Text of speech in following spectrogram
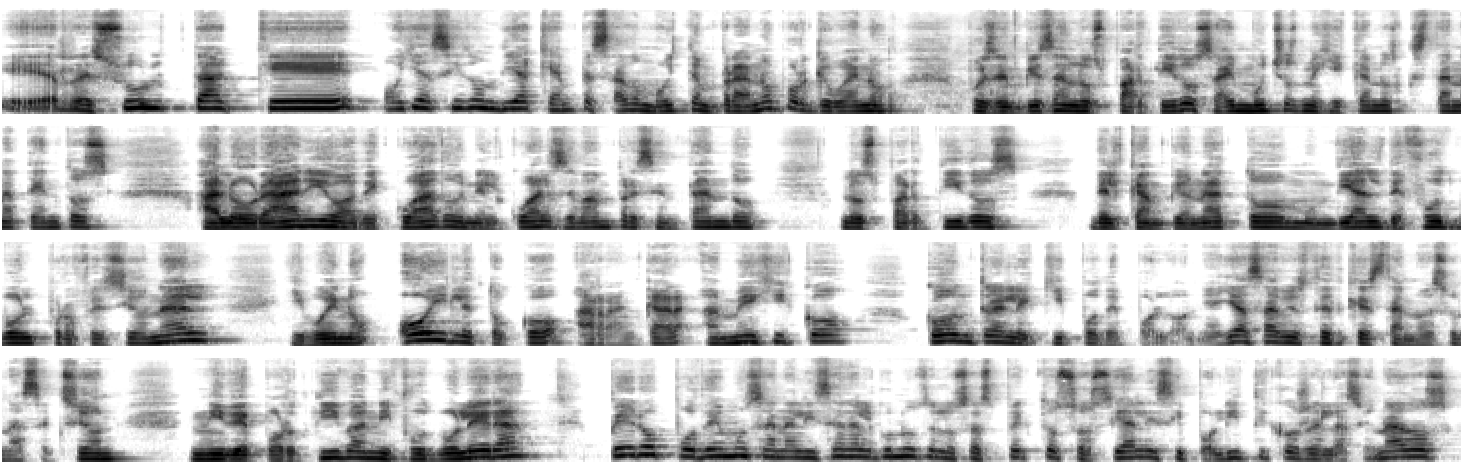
Eh, resulta que hoy ha sido un día que ha empezado muy temprano porque, bueno, pues empiezan los partidos. Hay muchos mexicanos que están atentos al horario adecuado en el cual se van presentando los partidos del Campeonato Mundial de Fútbol Profesional. Y bueno, hoy le tocó arrancar a México contra el equipo de Polonia. Ya sabe usted que esta no es una sección ni deportiva ni futbolera, pero podemos analizar algunos de los aspectos sociales y políticos relacionados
